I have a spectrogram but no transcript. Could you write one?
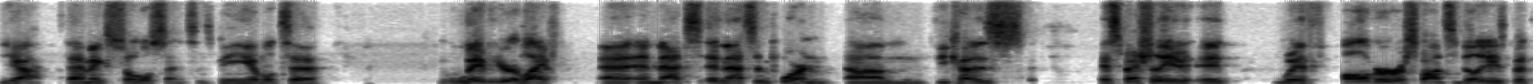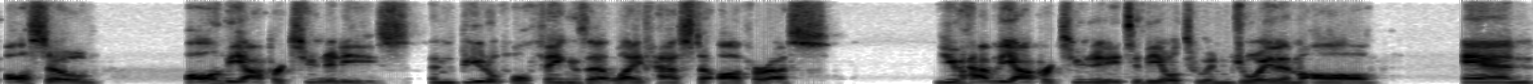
Yeah, that makes total sense. It's being able to live your life and, and that's and that's important um, because especially it with all of our responsibilities, but also all the opportunities and beautiful things that life has to offer us. You have the opportunity to be able to enjoy them all. And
